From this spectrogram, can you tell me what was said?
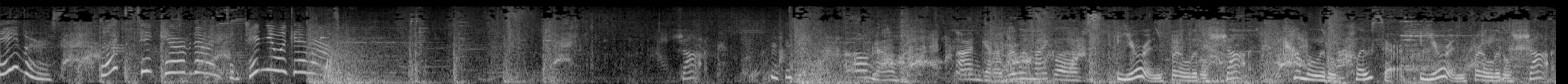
neighbors! Let's take care of them and continue again after. Shock. oh no. I'm gonna ruin my gloves. You're in for a little shock. Come a little closer. You're in for a little shock.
